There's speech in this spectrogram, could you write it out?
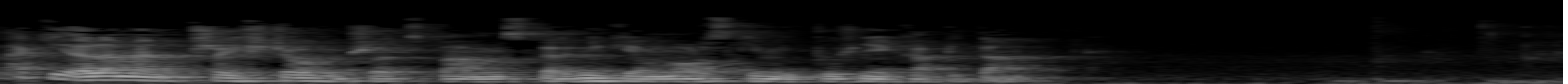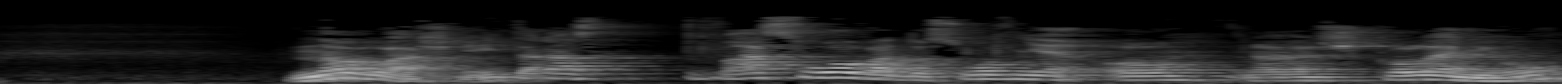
taki element przejściowy przed tam sternikiem morskim i później kapitanem. No właśnie, i teraz Dwa słowa dosłownie o e, szkoleniu.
